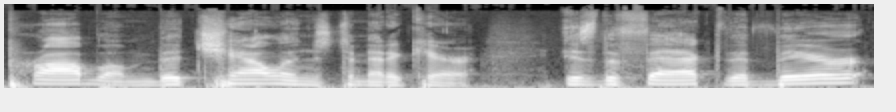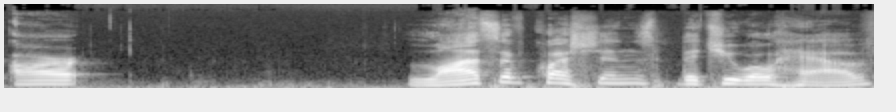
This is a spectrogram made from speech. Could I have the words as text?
problem, the challenge to Medicare is the fact that there are lots of questions that you will have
